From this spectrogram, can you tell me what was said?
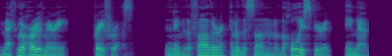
Immaculate Heart of Mary, pray for us. In the name of the Father, and of the Son, and of the Holy Spirit. Amen.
